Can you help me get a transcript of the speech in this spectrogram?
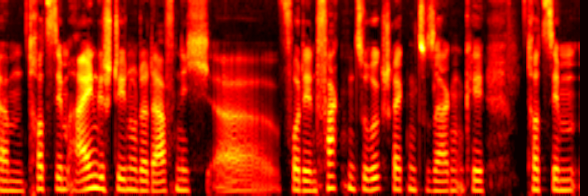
ähm, trotzdem eingestehen oder darf nicht äh, vor den Fakten zurückschrecken, zu sagen, okay, trotzdem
